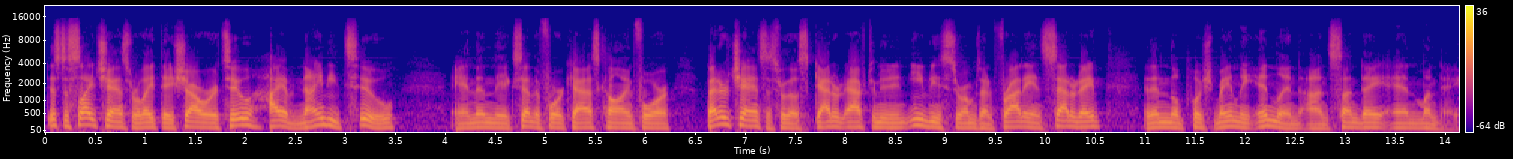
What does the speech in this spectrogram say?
Just a slight chance for a late day shower or two. High of 92. And then the extended forecast calling for better chances for those scattered afternoon and evening storms on Friday and Saturday. And then they'll push mainly inland on Sunday and Monday.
